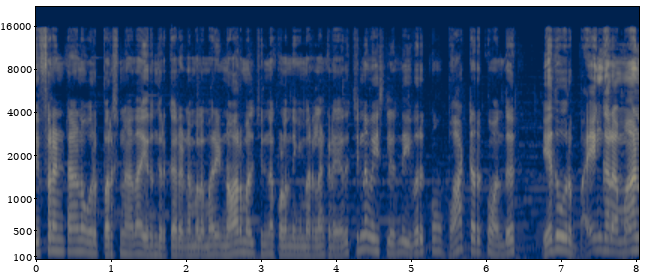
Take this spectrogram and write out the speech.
டிஃப்ரெண்ட்டான ஒரு பர்சனாக தான் இருந்திருக்காரு. நம்மள மாதிரி நார்மல் சின்ன குழந்தைங்க மாதிரிலாம் கிடையாது. சின்ன வயசுலேருந்து இவருக்கும் வாட்டருக்கும் வந்து ஏதோ ஒரு பயங்கரமான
